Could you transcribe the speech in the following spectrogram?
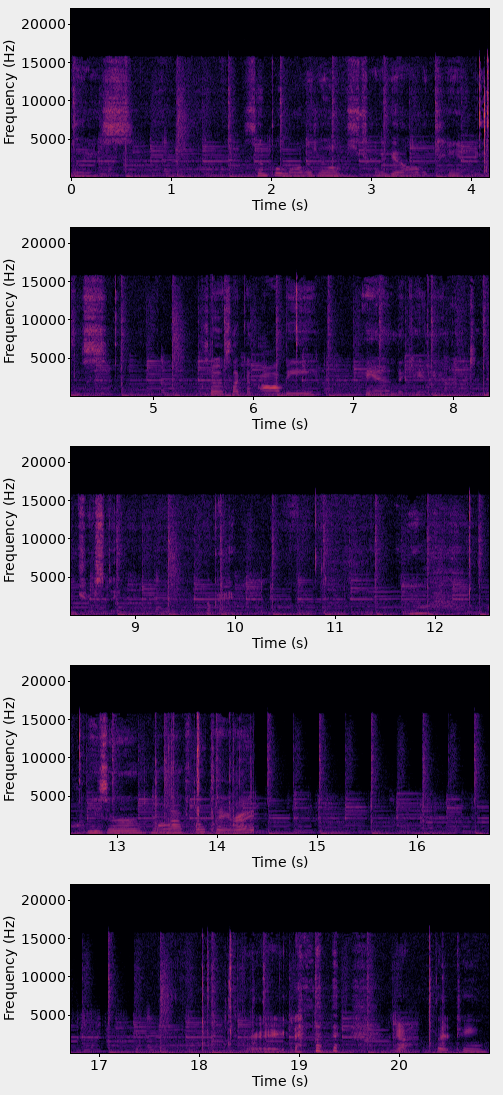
place? Simple lava jumps, trying to get all the candies. So it's like an obby and a candy hunt. Interesting. Okay. Well, obbies are my forte, right? Great. yeah, 13.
